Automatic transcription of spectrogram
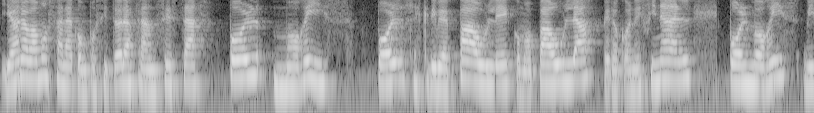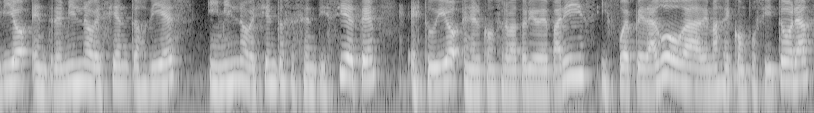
Y ahora vamos a la compositora francesa Paul Maurice. Paul se escribe Paule como Paula, pero con el final. Paul Maurice vivió entre 1910 y 1967, estudió en el Conservatorio de París y fue pedagoga, además de compositora.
